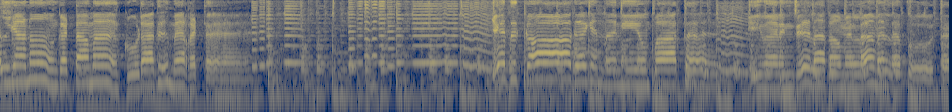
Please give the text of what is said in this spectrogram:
கல்யாணம் கட்டாம கூடாது மிரட்ட. எதுக்காக என்ன நீயும் பார்த்த? இவன் நெஞ்சில தான் மெல்ல மெல்ல போத்த.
